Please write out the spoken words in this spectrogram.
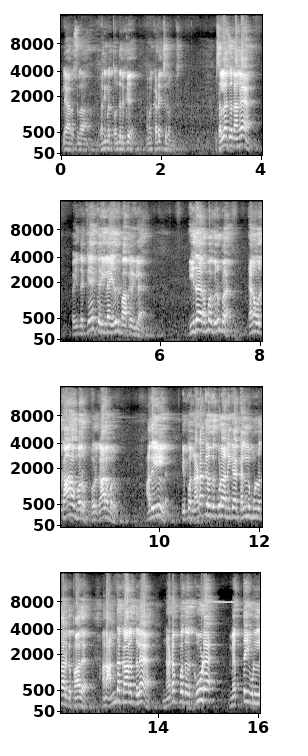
இல்லையா அரசுலாம் கனிமத் வந்திருக்கு. நமக்கு கிடைச்சிரும். சல்லா சொன்னாங்க இப்போ இந்த கேட்குறீங்களா எதிர்பார்க்குறீங்களே? இதை ரொம்ப விரும்புகிறேன் ஏன்னா ஒரு காலம் வரும் ஒரு காலம் வரும். அதில் இப்போ நடக்கிறது கூட நீங்கள் கல் முள்ளு தான் இருக்கு பாதை. ஆனால் அந்த காலத்தில் நடப்பதற்கூட மெத்தை உள்ள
